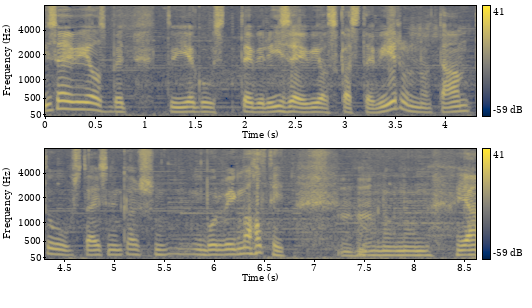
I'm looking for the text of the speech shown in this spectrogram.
izēvielas, bet tu iegūsti, tev ir izēvielas, kas tev ir, un no tām tu uztaisi vienkārši burvīgi maltīt. Mm -hmm. un, un, un, jā,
